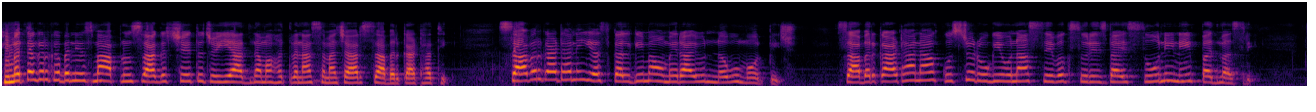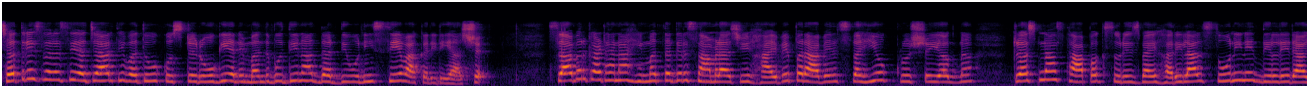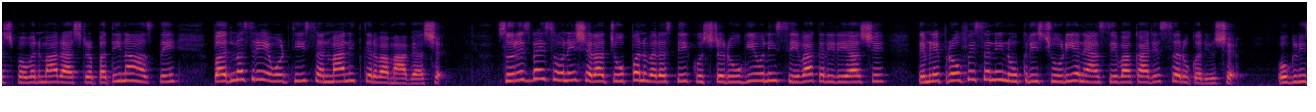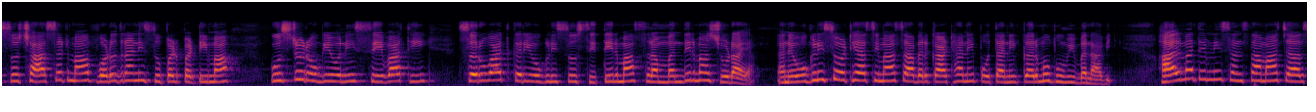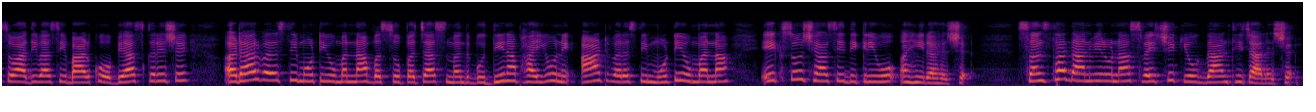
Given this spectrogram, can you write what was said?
હિંમતનગર ખબર ન્યૂઝમાં આપનું સ્વાગત છે. તો જોઈએ આજના મહત્વના સમાચાર સાબરકાંઠાથી. સાબરકાંઠાની યસ કલગીમાં ઉમેરાયું નવું મોરપીચ. સાબરકાંઠાના કુષ્ઠરોગીઓના સેવક સુરેશભાઈ સોનીને પદ્મશ્રી. છત્રીસ વર્ષથી હજારથી વધુ કુષ્ઠરોગી અને મંદબુદ્ધિના દર્દીઓની સેવા કરી રહ્યા છે. સાબરકાંઠાના હિંમતનગર શામળાજી હાઈવે પર આવેલ સહયોગ કૃષિ યજ્ઞ ટ્રસ્ટના સ્થાપક સુરેશભાઈ હરિલાલ સોનીને દિલ્હી રાજભવનમાં રાષ્ટ્રપતિના હસ્તે પદ્મશ્રી એવોર્ડથી સન્માનિત કરવામાં આવ્યા છે. સુરેશભાઈ સોની છેલ્લા ચોપન વર્ષથી કુષ્ઠરોગીઓની સેવા કરી રહ્યા છે. તેમણે પ્રોફેસરની નોકરી છોડી અને આ સેવા કાર્ય શરૂ કર્યું છે. ઓગણીસો છાસઠમાં વડોદરાની ઝુંપડપટ્ટીમાં કુષ્ઠરોગીઓની સેવાથી શરૂઆત કરી ઓગણીસો સિત્તેરમાં શ્રમ મંદિરમાં જોડાયા અને ઓગણીસો અઠ્યાસીમાં સાબરકાંઠાને પોતાની કર્મભૂમિ બનાવી. હાલમાં તેમની સંસ્થામાં ચારસો આદિવાસી બાળકો અભ્યાસ કરે છે. અઢાર વર્ષથી મોટી ઉંમરના બસો પચાસ મંદબુદ્ધિના ભાઈઓ અને આઠ વર્ષથી મોટી ઉંમરના એકસો છ્યાસી દીકરીઓ અહીં રહે છે. સંસ્થા દાનવીરોના સ્વૈચ્છિક યોગદાનથી ચાલે છે.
